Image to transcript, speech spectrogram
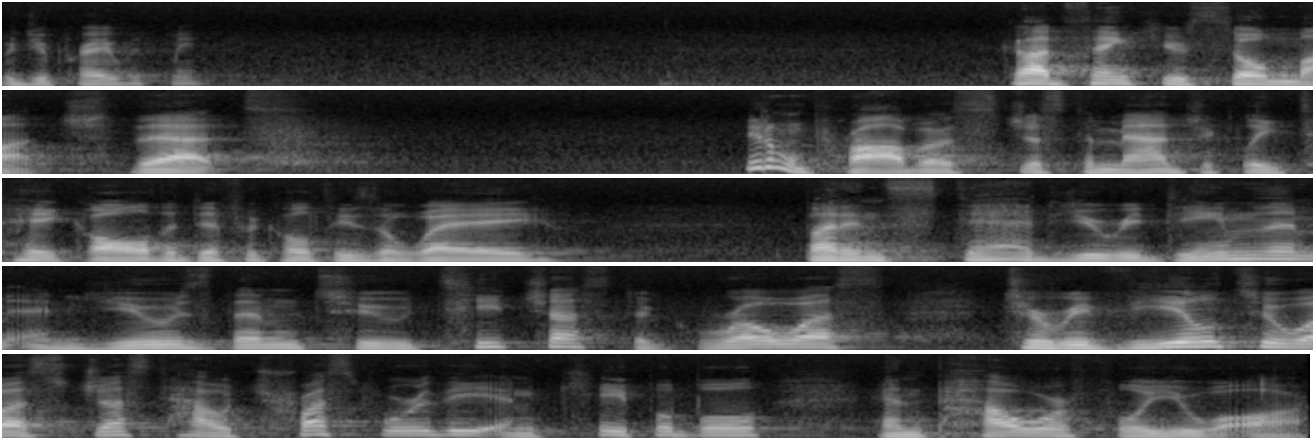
Would you pray with me? God, thank you so much that you don't promise just to magically take all the difficulties away, but instead you redeem them and use them to teach us, to grow us, to reveal to us just how trustworthy and capable and powerful you are.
